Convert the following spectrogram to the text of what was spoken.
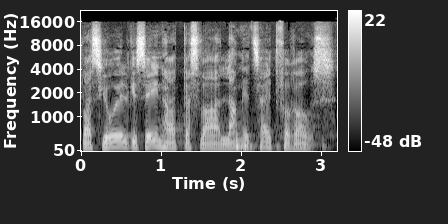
was Joel gesehen hat, das war lange Zeit voraus.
